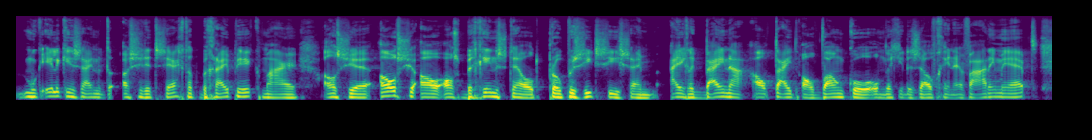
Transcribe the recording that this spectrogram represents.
moet ik eerlijk in zijn, dat als je dit zegt, dat begrijp ik. Maar als je, als je al als begin stelt, proposities zijn eigenlijk bijna altijd al wankel, omdat je er zelf geen ervaring mee hebt.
